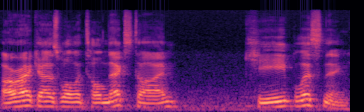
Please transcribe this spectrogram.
All right, guys. Well, until next time, keep listening.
